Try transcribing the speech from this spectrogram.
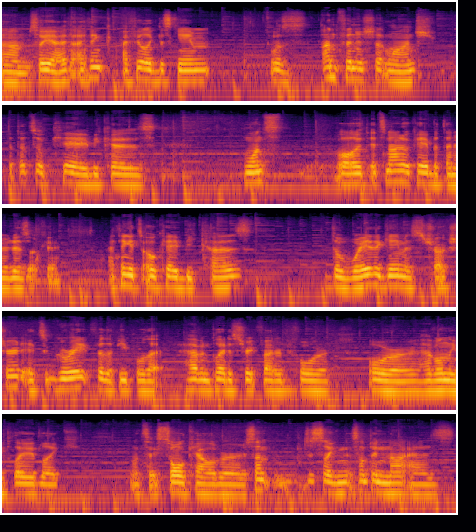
um, so yeah, I, th I think I feel like this game was unfinished at launch, but that's okay because once, well, it, it's not okay, but then it is okay. I think it's okay because the way the game is structured, it's great for the people that haven't played a Street Fighter before or have only played like let's say Soul Calibur or some just like something not as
